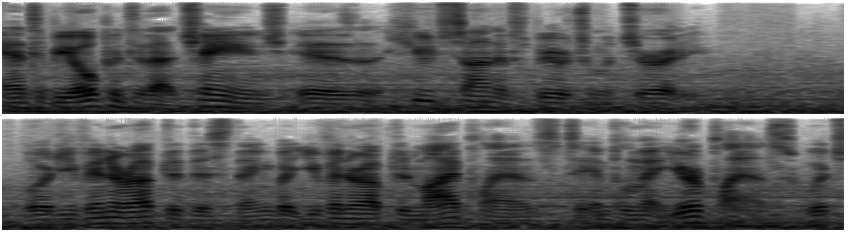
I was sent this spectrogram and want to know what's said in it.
and to be open to that change is a huge sign of spiritual maturity. Lord, you've interrupted this thing, but you've interrupted my plans to implement your plans, which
